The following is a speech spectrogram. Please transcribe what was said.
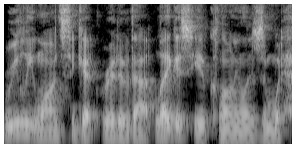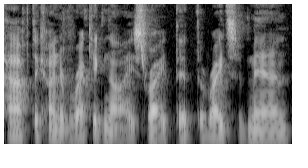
really wants to get rid of that legacy of colonialism would have to kind of recognize, right, that the rights of man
